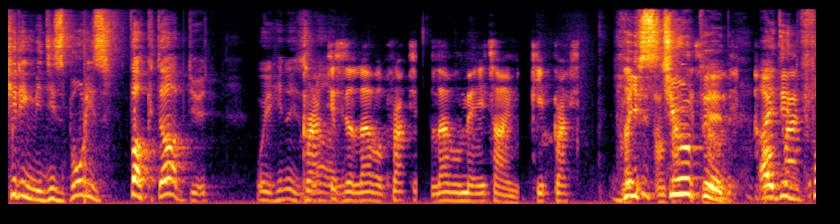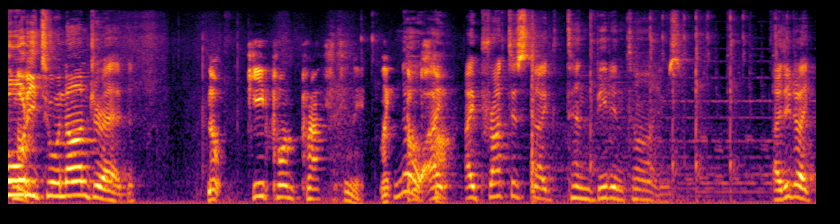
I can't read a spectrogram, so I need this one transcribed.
Kidding me? This ball is fucked up, dude. Wait, Hina is Practice the level, practice the level many times. Keep practicing. Are you stupid? I did 40 mode. to 100. No, keep on practicing it. Like, No, I. I practiced like 10 billion times. I did like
